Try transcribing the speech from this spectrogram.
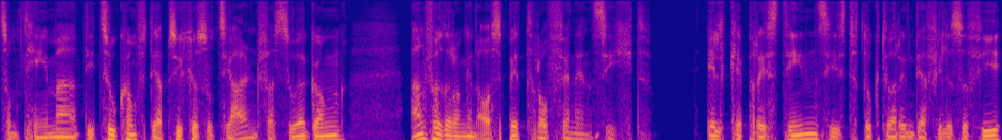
zum Thema Die Zukunft der psychosozialen Versorgung, Anforderungen aus Betroffenen-Sicht. Elke Prestin, sie ist Doktorin der Philosophie,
